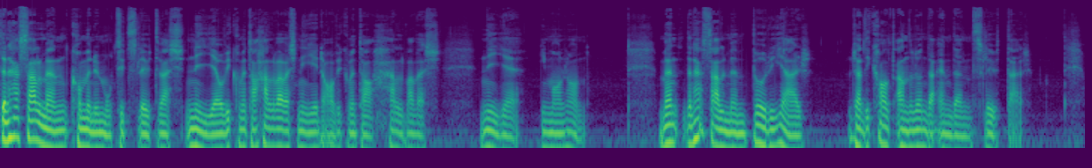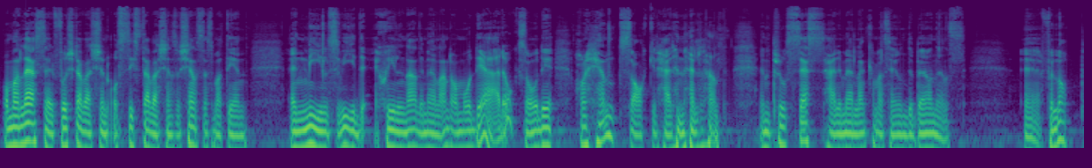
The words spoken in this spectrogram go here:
Den här salmen kommer nu mot sitt slut, vers 9. Och vi kommer ta halva vers 9 idag. Vi kommer ta halva vers 9 imorgon. Men den här salmen börjar radikalt annorlunda än den slutar. Om man läser första versen och sista versen så känns det som att det är en en milsvid skillnad emellan dem. Och det är det också. Och det har hänt saker här emellan. En process här emellan kan man säga under bönens eh, förlopp.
